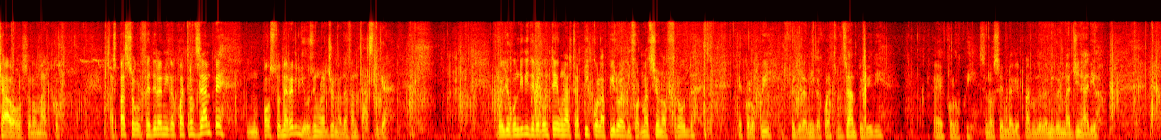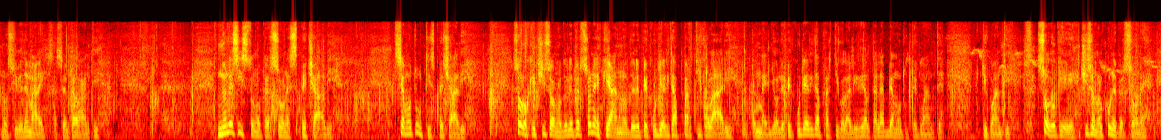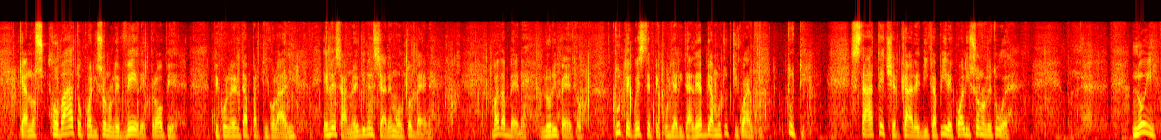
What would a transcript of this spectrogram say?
Ciao, sono Marco. A spasso col fedele amico a quattro zampe, in un posto meraviglioso, in una giornata fantastica. Voglio condividere con te un'altra piccola pillola di formazione off-road. Eccolo qui, il fedele amico a quattro zampe, vedi? Eccolo qui, se no sembra che parlo dell'amico immaginario. Non si vede mai, sta sempre avanti. Non esistono persone speciali, siamo tutti speciali solo che ci sono delle persone che hanno delle peculiarità particolari, o meglio, le peculiarità particolari in realtà le abbiamo tutte quante, tutti quanti, solo che ci sono alcune persone che hanno scovato quali sono le vere e proprie peculiarità particolari e le sanno evidenziare molto bene. Vada bene, lo ripeto, tutte queste peculiarità le abbiamo tutti quanti, tutti. Sta a te cercare di capire quali sono le tue. Noi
